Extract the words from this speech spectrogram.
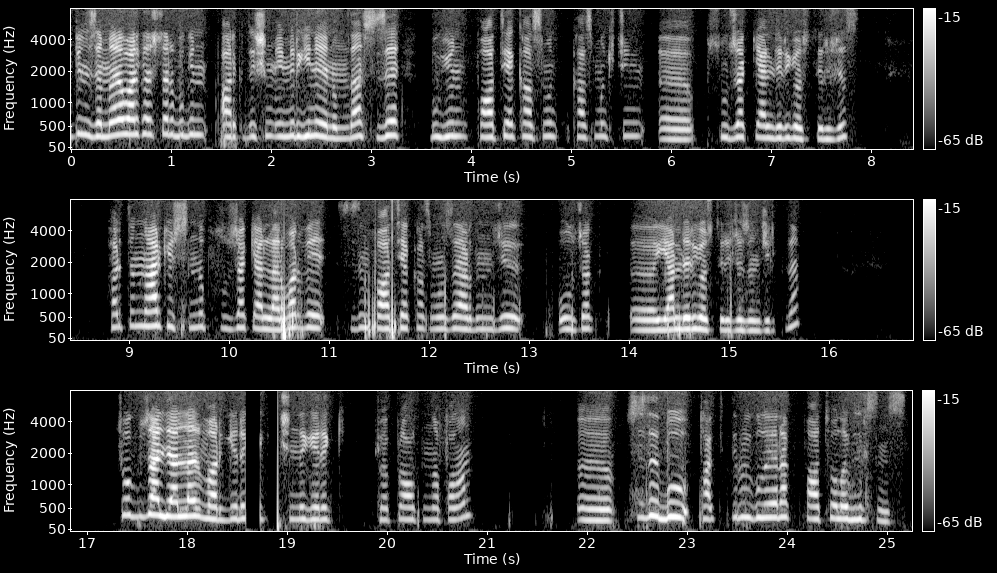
Hepinize merhaba arkadaşlar. Bugün arkadaşım Emir yine yanımda. Size bugün Fatih'e kasmak, kasmak için e, pusulacak yerleri göstereceğiz. Haritanın her köşesinde pusulacak yerler var ve sizin Fatih'e kasmanıza yardımcı olacak e, yerleri göstereceğiz öncelikle. Çok güzel yerler var. Gerek içinde gerek köprü altında falan. E, siz de bu taktikleri uygulayarak Fatih olabilirsiniz.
